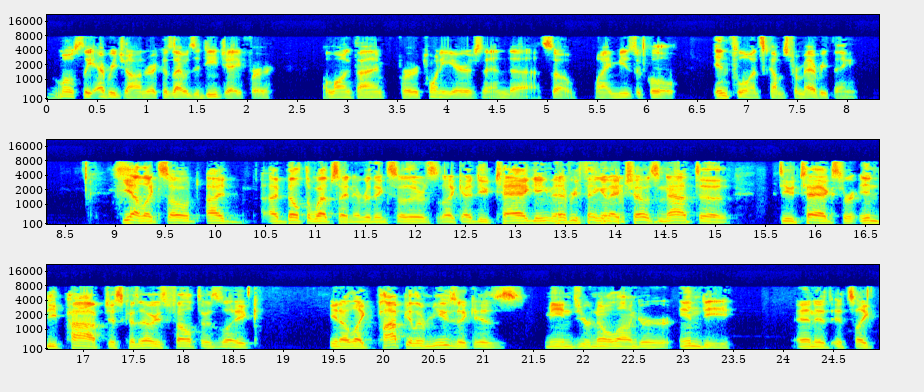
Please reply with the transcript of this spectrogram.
mostly every genre because I was a DJ for a long time for 20 years and uh, so my musical influence comes from everything Yeah, like so I I built the website and everything. So there's like I do tagging and everything, and I chose not to do tags for indie pop just because I always felt it was like, you know, like popular music is means you're no longer indie, and it, it's like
